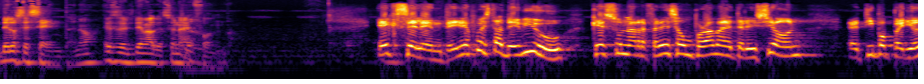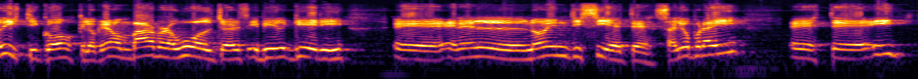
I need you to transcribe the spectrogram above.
de los 60, ¿no? Ese es el tema que suena de fondo. Excelente. Y después está The View, que es una referencia a un programa de televisión eh, tipo periodístico que lo crearon Barbara Walters y Bill Geary eh, en el 97. Salió por ahí. Este, y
